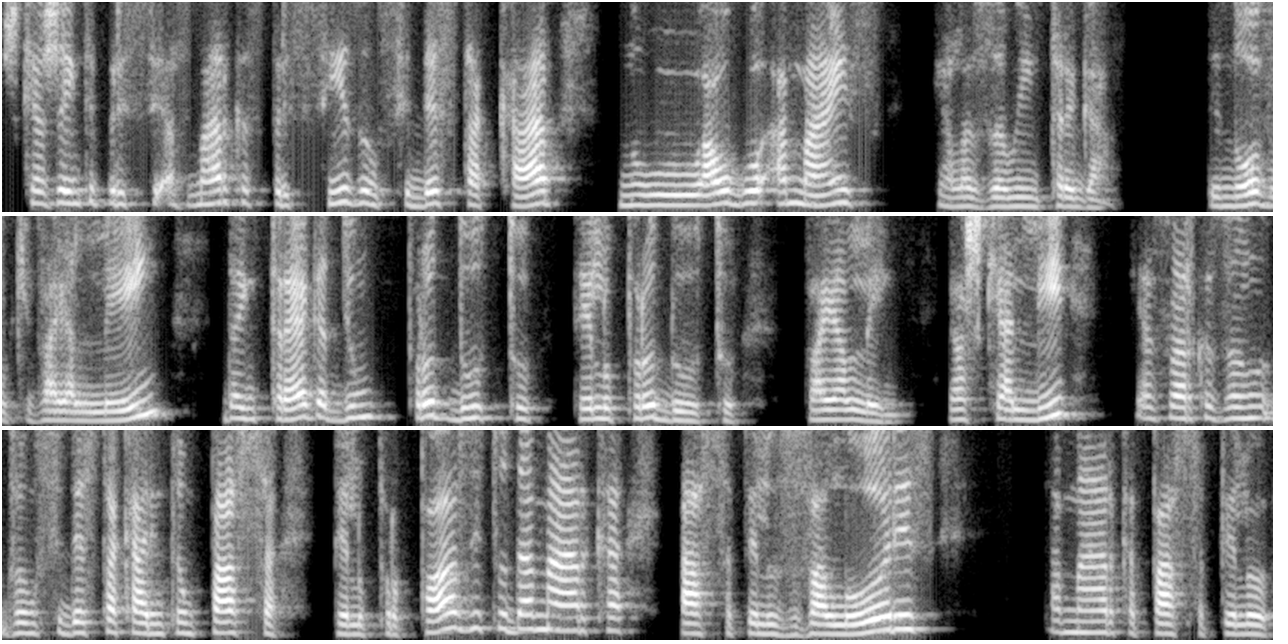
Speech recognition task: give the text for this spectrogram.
acho que a gente precisa, as marcas precisam se destacar no algo a mais que elas vão entregar. De novo, que vai além da entrega de um produto pelo produto, vai além. Eu acho que ali que as marcas vão, vão se destacar. Então, passa pelo propósito da marca, passa pelos valores da marca, passa pelo.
